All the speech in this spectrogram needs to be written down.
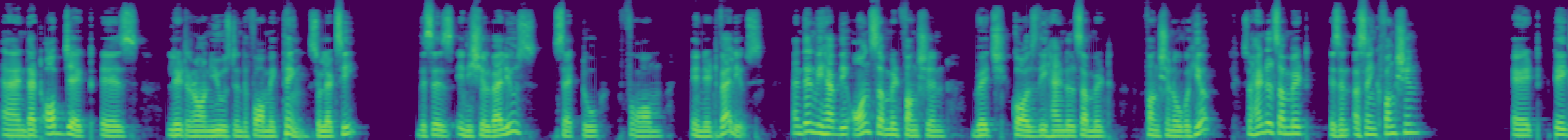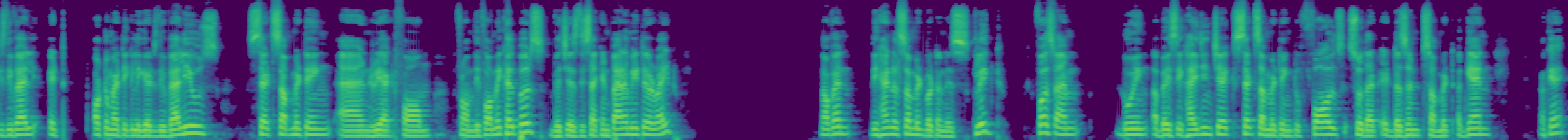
and that object is later on used in the Formik thing. So let's see. This is initial values set to form init values. And then we have the on submit function which calls the handle submit function over here. So handle submit is an async function. It takes the value, it automatically gets the values, set submitting and react form from the Formik helpers, which is the second parameter, right? Now, when the handle submit button is clicked, first I'm doing a basic hygiene check, set submitting to false so that it doesn't submit again. Okay.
